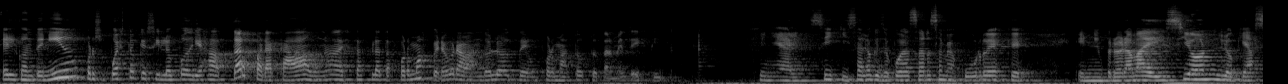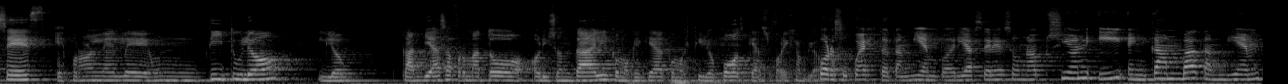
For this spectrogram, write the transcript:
el contenido, por supuesto que sí lo podrías adaptar para cada una de estas plataformas, pero grabándolo de un formato totalmente distinto. Genial. Sí, quizás lo que se puede hacer, se me ocurre, es que en el programa de edición lo que haces es ponerle un título y lo cambias a formato horizontal y como que queda como estilo podcast, por ejemplo. Por supuesto, también podría ser eso una opción y en Canva también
